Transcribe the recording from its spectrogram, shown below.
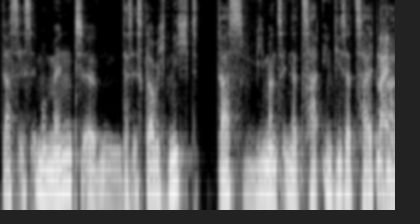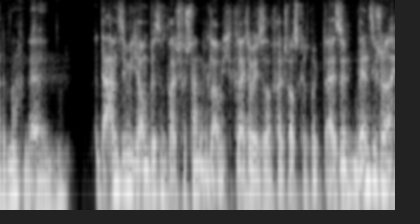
Das ist im Moment, äh, das ist, glaube ich, nicht das, wie man es in, der Zeit, in dieser Zeit Nein, gerade machen kann. Äh, da haben Sie mich auch ein bisschen falsch verstanden, glaube ich. Vielleicht habe ich das auch falsch ausgedrückt. Also wenn Sie schon, ein,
